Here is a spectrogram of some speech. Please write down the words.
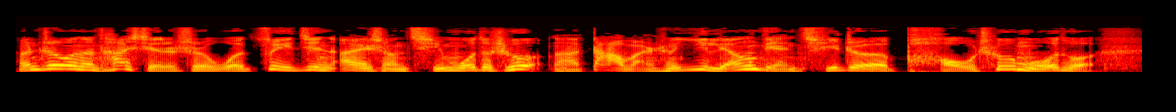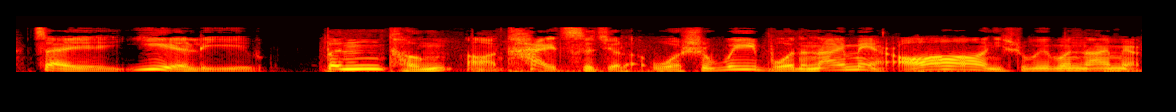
完之后呢，他写的是我最近爱上骑摩托车啊，大晚上一两点骑着跑车摩托，在夜里奔腾啊，太刺激了！我是微博的 Nightmare 哦，你是微博 Nightmare，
